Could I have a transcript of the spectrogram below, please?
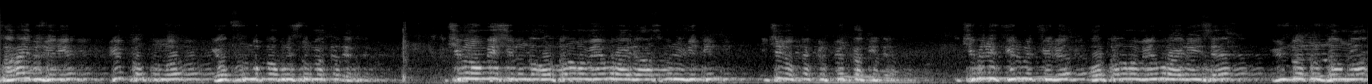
Saray düzeni tüm toplumu yoksullukla buluşturmaktadır. 2015 yılında ortalama memur aylığı asgari ücretin 2.44 katıydı. 2023 yılı ortalama memur aylığı ise %30 zamla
